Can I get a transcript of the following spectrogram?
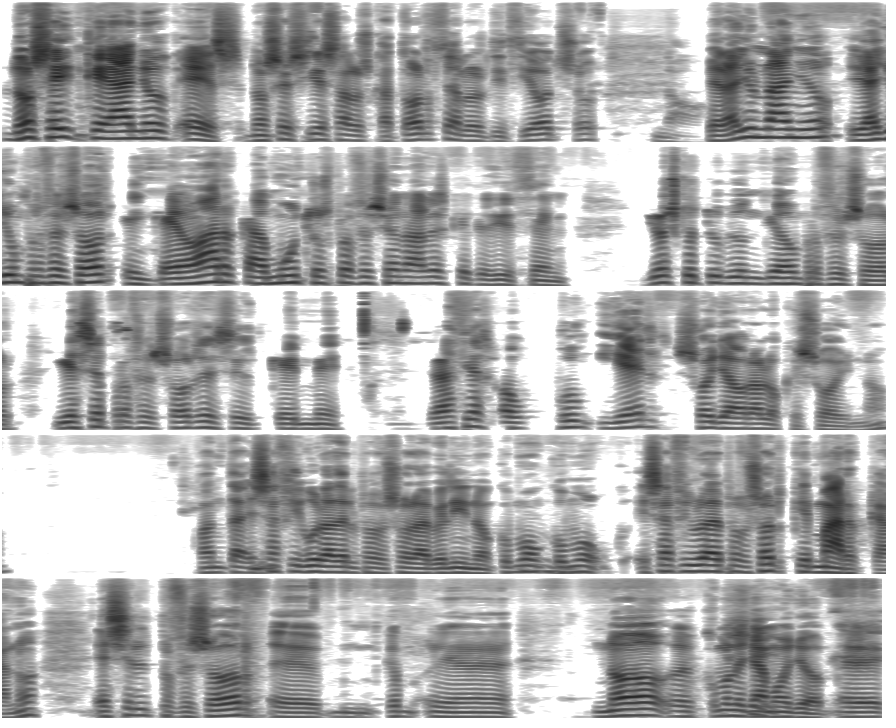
no sé en qué año es, no sé si es a los 14, a los 18, No. pero hay un año y hay un profesor en que marca a muchos profesionales que te dicen, yo es que tuve un día un profesor y ese profesor es el que me, gracias, oh, pum, y él soy ahora lo que soy, ¿no? Cuánta- esa figura del profesor Abelino, ¿cómo, cómo, esa figura del profesor que marca, ¿no? Es el profesor, eh, que, eh, no, ¿cómo le Sí. llamo yo? Eh,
